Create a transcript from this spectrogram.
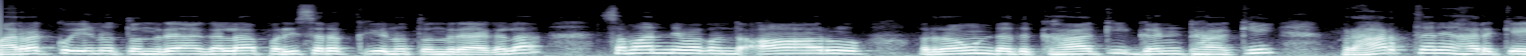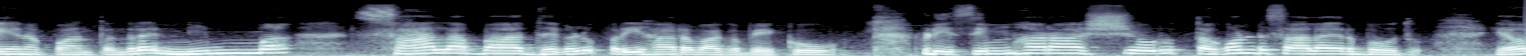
ಮರಕ್ಕೂ ಏನೂ ತೊಂದರೆ ಆಗಲ್ಲ ಪರಿಸರಕ್ಕೂ ಏನೂ ತೊಂದರೆ ಆಗಲ್ಲ. ಸಾಮಾನ್ಯವಾಗಿ ಒಂದು ಆರು ರೌಂಡ್ ಅದಕ್ಕೆ ಹಾಕಿ, ಗಂಟು ಹಾಕಿ ಪ್ರಾರ್ಥನೆ ಹರಕೆ ಏನಪ್ಪ ಅಂತಂದರೆ ನಿಮ್ಮ ಸಾಲಬಾಧೆಗಳು ಪರಿಹಾರವಾಗಬೇಕು. ನೋಡಿ, ಸಿಂಹರಾಶಿಯವರು ತಗೊಂಡು ಸಾಲ ಇರಬಹುದು. ಯಾವ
